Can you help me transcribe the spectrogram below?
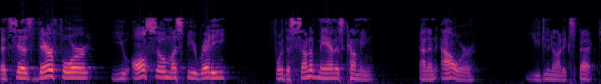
that says, Therefore you also must be ready, for the Son of Man is coming at an hour you do not expect.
